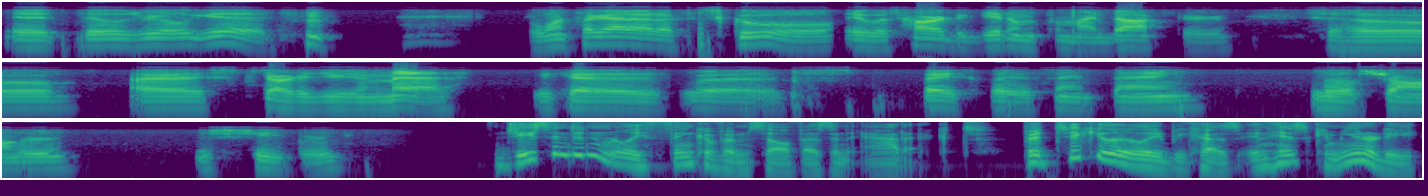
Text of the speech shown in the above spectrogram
it feels real good. but once I got out of school, it was hard to get them from my doctor. So I started using meth because it was basically the same thing, a little stronger, it's cheaper. Jason didn't really think of himself as an addict, particularly because in his community,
